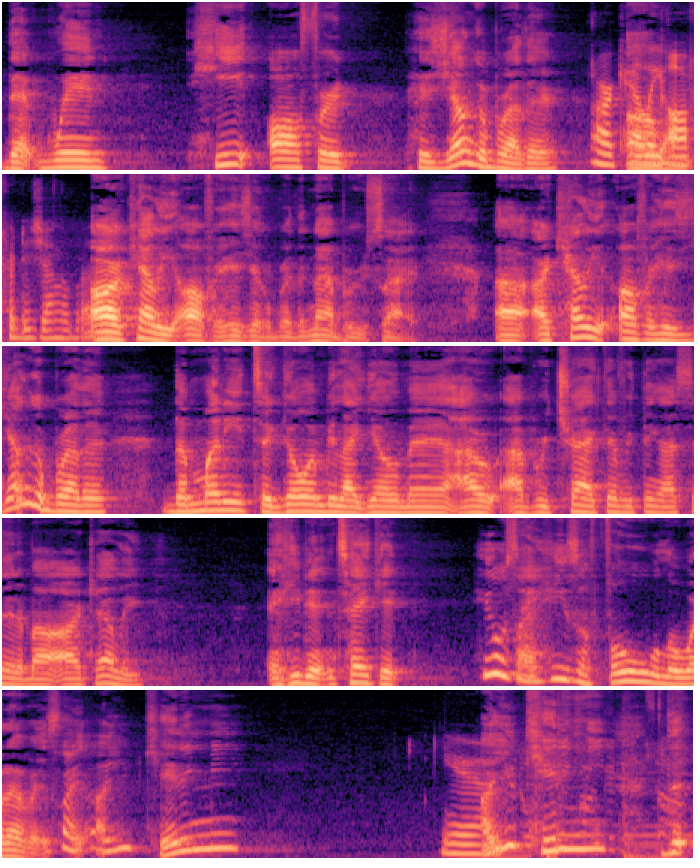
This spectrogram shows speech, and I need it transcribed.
that when he offered his younger brother R. Kelly Um, offered his younger brother. R. Kelly offered his younger brother, not Bruce, sorry. Uh, R. Kelly offered his younger brother the money to go and be like, yo, man, I, I retract everything I said about R. Kelly. And he didn't take it. He was like, he's a fool or whatever. It's like, are you kidding me? yeah. Are you kidding me? The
